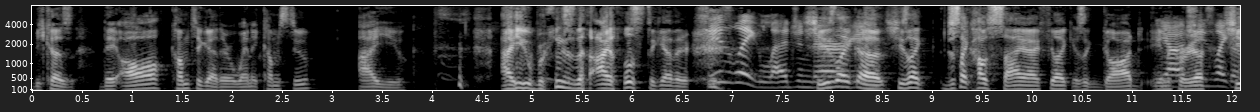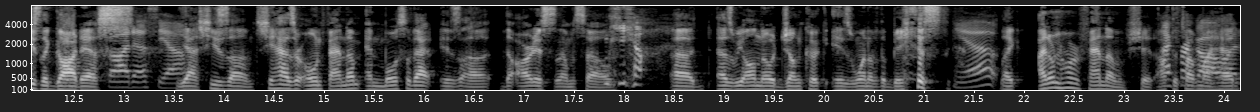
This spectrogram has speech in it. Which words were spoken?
because they all come together when it comes to IU. IU brings the idols together. She's like legendary. She's like uh she's like just like how Saya I feel like is a god in Yeah, Korea. she's like she's the goddess. goddess, yeah. Yeah, she's um she has her own fandom and most of that is uh the artists themselves. Yeah. Uh as we all know Jungkook is one of the biggest Yep. like I don't know her fandom shit off I the top of my head,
